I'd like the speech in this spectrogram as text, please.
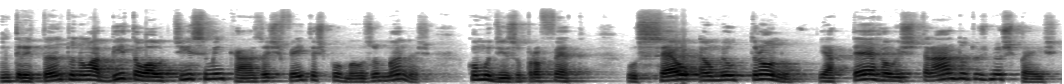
Entretanto, não habita o Altíssimo em casas feitas por mãos humanas, como diz o profeta. O céu é o meu trono e a terra o estrado dos meus pés.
